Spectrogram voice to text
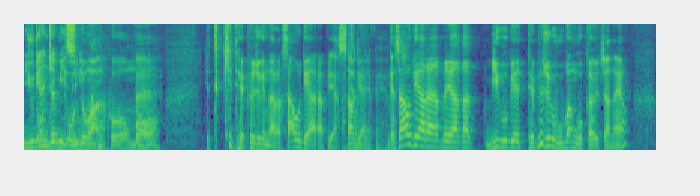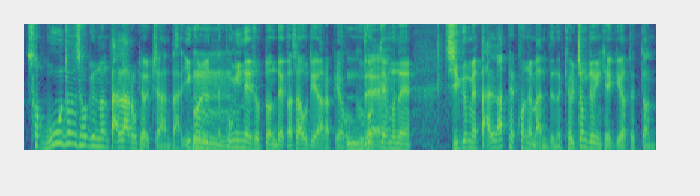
유리한 점이 있으니까. 돈도 많고 뭐 네. 특히 대표적인 나라가 사우디아라비아. 사우디아라비아. 그러니까 사우디아라비아가 미국의 대표적인 우방 국가였잖아요. 서, 모든 석유는 달러로 결제한다. 이걸 음. 공인해 줬던 데가 사우디아라비아고 그것 네. 때문에 지금의 달러 패권을 만드는 결정적인 계기가 됐던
